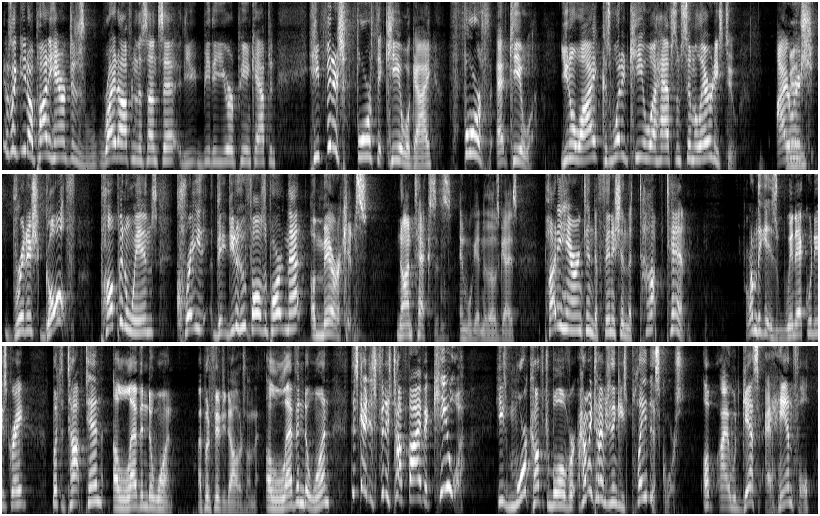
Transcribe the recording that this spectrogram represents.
It was like you know, Paddy Harrington is right off into the sunset. You be the European captain. He finished fourth at Kiawah, guy. Fourth at Kiawah. You know why? Because what did Kiawah have some similarities to? Irish, British golf, pumping wins, crazy. Do you know who falls apart in that? Americans. non Texans, and we'll get into those guys. Paddy Harrington to finish in the top 10. I don't think his win equity is great, but the top 10, 11 to 1. I put $50 on that. 11 to 1? This guy just finished top 5 at Kiawah. He's more comfortable over. How many times do you think he's played this course? Oh, I would guess a handful.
